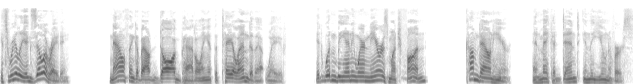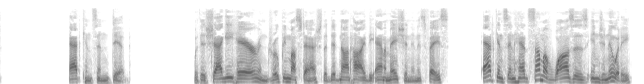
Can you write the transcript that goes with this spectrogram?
It's really exhilarating. Now think about dog paddling at the tail end of that wave. It wouldn't be anywhere near as much fun. Come down here and make a dent in the universe. Atkinson did. With his shaggy hair and droopy mustache that did not hide the animation in his face, Atkinson had some of Woz's ingenuity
